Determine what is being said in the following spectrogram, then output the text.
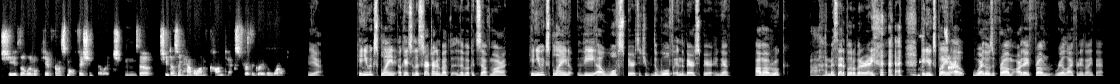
she's a little kid from a small fishing village, mm-hmm. so she doesn't have a lot of context for the greater world. Yeah. Can you explain? Okay, so let's start talking about the, the book itself, Mara. Can you explain the uh, wolf spirits that you, the wolf and the bear spirit? We have Amaruk. Oh, I messed that up a little bit already. Can you explain right. uh, where those are from? Are they from real life or anything like that?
